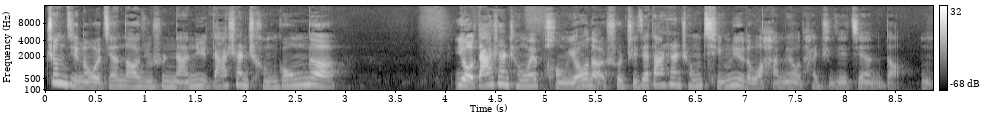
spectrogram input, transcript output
正经的我见到就是男女搭讪成功的，有搭讪成为朋友的，说直接搭讪成情侣的，我还没有太直接见到。嗯，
